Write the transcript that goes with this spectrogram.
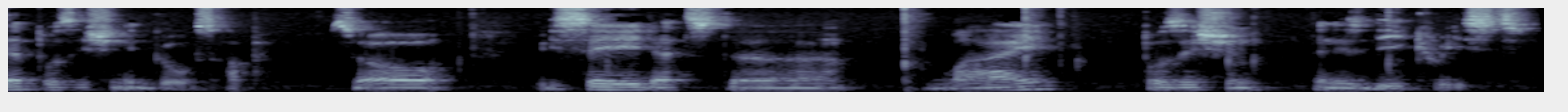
that position, it goes up. So we say that the y position then is decreased.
